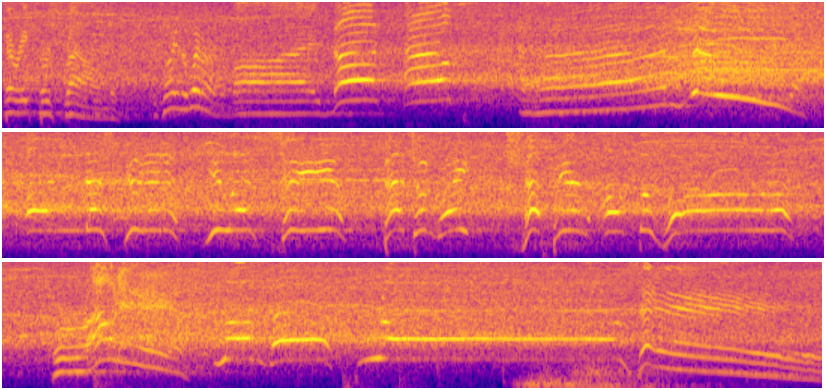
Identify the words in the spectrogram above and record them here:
very first round. Declaring the winner by knockout and the undisputed UFC bantamweight champion of the world, Rowdy Rousey.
